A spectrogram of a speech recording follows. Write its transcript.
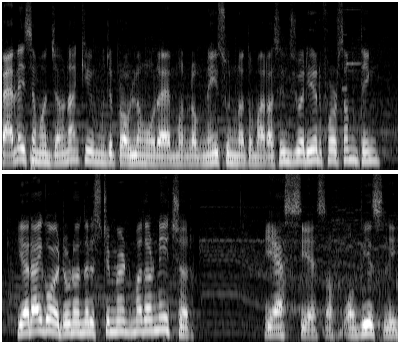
पहले ही समझ जाओ ना कि मुझे प्रॉब्लम हो रहा है मोनोलॉग नहीं सुनना तुम्हारा। Since you are here for something here I go I don't underestimate mother nature yes yes obviously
